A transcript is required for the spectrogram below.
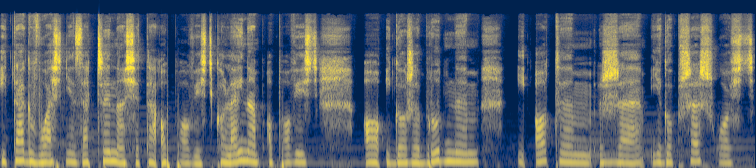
I tak właśnie zaczyna się ta opowieść, kolejna opowieść o Igorze Brudnym i o tym, że jego przeszłość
